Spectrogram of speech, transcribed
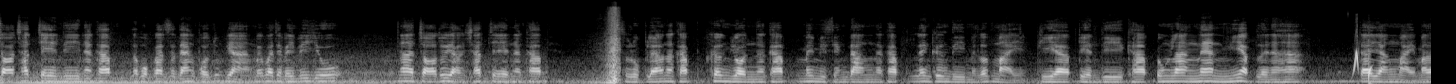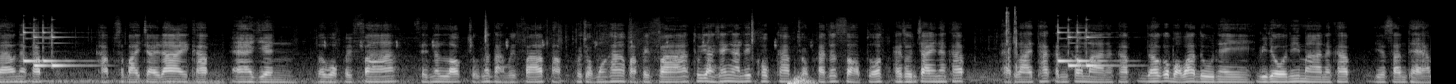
จอชัดเจนดีนะครับ ระบบการแสดงผลทุกอย่าง ไม่ว่าจะเป็นวิทยุหน้าจอทุกอย่างชัดเจนนะครับ สรุปแล้วนะครับ เครื่องยนต์นะครับไม่มีเสียงดังนะครับเร่งเครื่องดีเหมือนรถใหม่เกียร์เปลี่ยนดีครับช่วงล่างแน่นเงียบเลยนะฮะได้ยางใหม่มาแล้วนะครับ ขับสบายใจได้ครับ แอร์เย็น ระบบไฟฟ้า เซ็นทรัลล็อกจกหน้าต่างไฟฟ้า ปรับกระจกมองข้างปรับไฟฟ้า ทุกอย่างใช้งานได้ครบครับ จบการทดสอบรถ ใครสนใจนะครับ แอดไลน์ทักกันเข้ามานะครับ แล้วก็บอกว่าดูในวิดีโอนี้มานะครับเดี๋ยวซันแถม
